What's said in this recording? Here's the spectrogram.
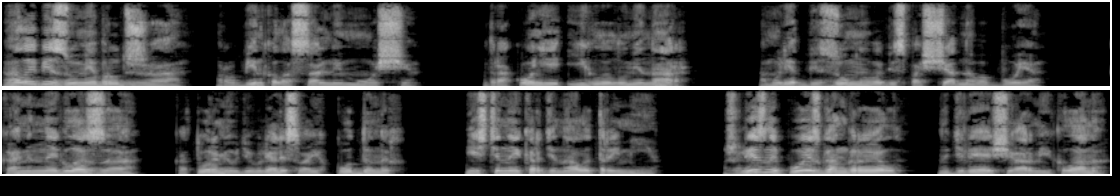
Алое безумие Бруджа, рубин колоссальной мощи. Драконьи иглы Луминар. Амулет безумного, беспощадного боя. Каменные глаза, которыми удивляли своих подданных истинные кардиналы Треми. Железный пояс Гангрел, наделяющий армии клана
